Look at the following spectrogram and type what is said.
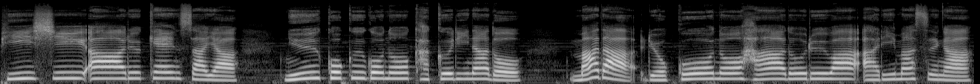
PCR 検査や入国後の隔離など、まだ旅行のハードルはありますが、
